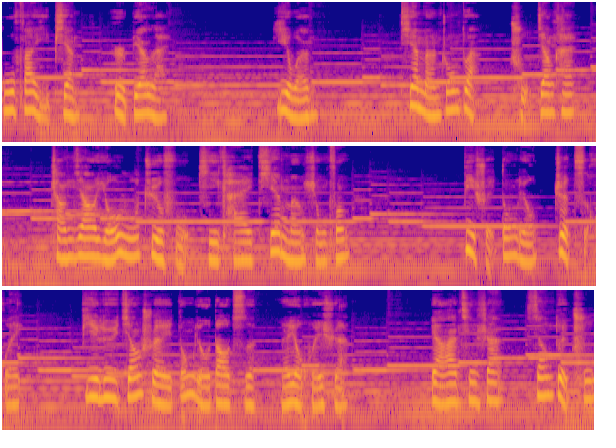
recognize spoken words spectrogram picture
孤帆一片日边来。译文：天门中断，楚江开。长江犹如巨斧劈开天门雄风。碧水东流至此回，碧绿江水东流到此没有回旋。两岸青山相对出，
